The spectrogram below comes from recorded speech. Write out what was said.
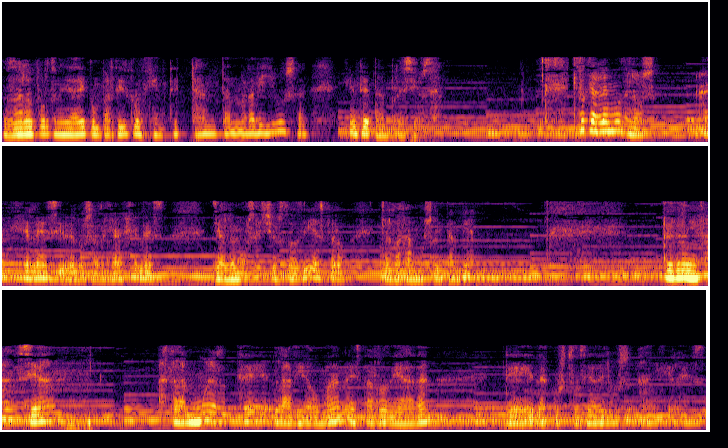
nos da la oportunidad de compartir con gente tan, tan maravillosa, gente tan preciosa. Quiero que hablemos de los ángeles y de los arcángeles. Ya lo hemos hecho estos días, pero que lo hagamos hoy también. Desde la infancia hasta la muerte, la vida humana está rodeada de la custodia de los ángeles.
